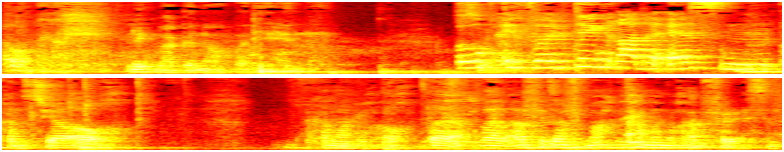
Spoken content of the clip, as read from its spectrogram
Oh. Leg mal genau bei dir hin. Oh, ich wollte den gerade essen. Kannst ja auch. Kann man doch auch. Bei, beim Apfelsaft machen kann man noch Apfel essen.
